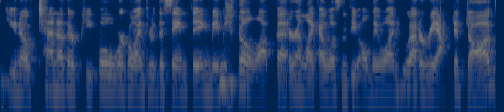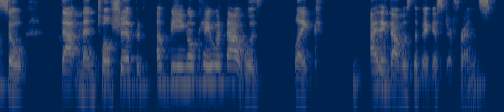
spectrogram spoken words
you know, 10 other people were going through the same thing made me feel a lot better. And like I wasn't the only one who had a reactive dog. So that mental shift of being okay with that was like I think that was the biggest difference.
